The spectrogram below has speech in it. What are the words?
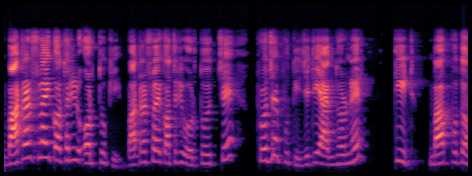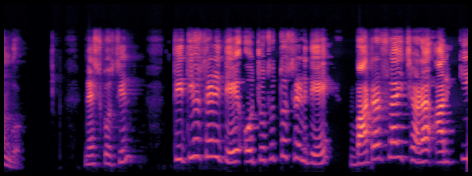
বাটারফ্লাই কথাটির অর্থ কি? বাটারফ্লাই কথাটির অর্থ হচ্ছে প্রজাপতি, যেটি এক ধরনের কীট বা পতঙ্গ। নেক্সট কোশ্চিন, তৃতীয় শ্রেণীতে ও চতুর্থ শ্রেণীতে বাটারফ্লাই ছাড়া আর কি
